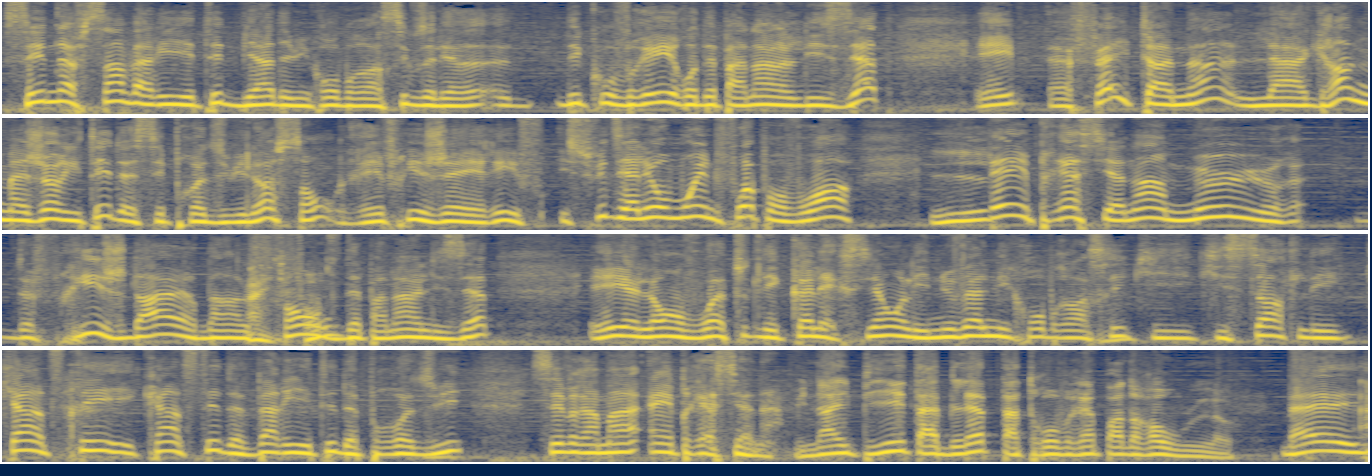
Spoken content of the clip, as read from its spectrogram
C'est 900 variétés de bières de microbrasserie que vous allez euh, découvrir au dépanneur Lisette. Et euh, fait étonnant, la grande majorité de ces produits-là sont réfrigérés. Il suffit d'y aller au moins une fois pour voir l'impressionnant mur de frigidaire dans le fond du dépanneur Lisette. Et là, on voit toutes les collections, les nouvelles microbrasseries qui, qui sortent, les quantités et quantités de variétés de produits. C'est vraiment impressionnant. Une IPA tablette, t'as trouverais pas drôle, là. Ben, a-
